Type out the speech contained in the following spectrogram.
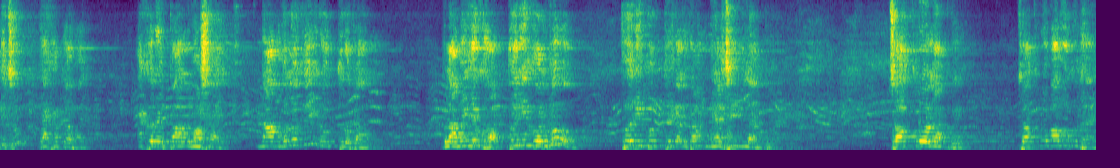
কিছু দেখাতে হয়। এখন ওই পাল মশাই নাম হলো কি? রুদ্র পাল বলে, আমি যে ঘর তৈরি করব তৈরি করতে গেলে তো আমার মেশিন লাগবে। চক্র লাগবে। চক্রবাবু কোথায়?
